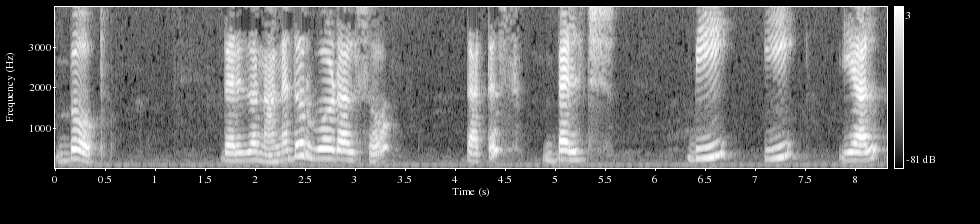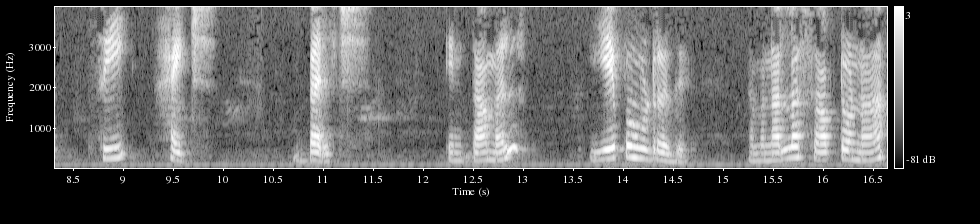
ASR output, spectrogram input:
Burp. There is an another word also that is belch. B E L C H. Belch. இன் தமிழ் ஏப்பம் விடுறது. நம்ம நல்லா சாப்பிட்டோன்னா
